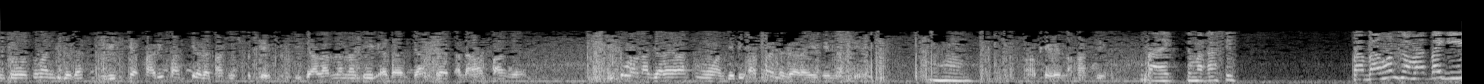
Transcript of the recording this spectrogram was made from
itu hitungan gitu dah. Jadi setiap hari pasti ada kasus seperti itu. Di jalanan nanti ada jangkret, ada apa ya. Itu malah jalan semua. Jadi apa negara ini nanti? Mhm. Oke, terima kasih. baik, terima kasih. Pak Bangun, selamat pagi.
